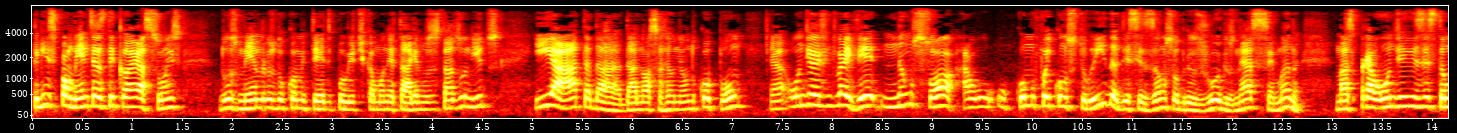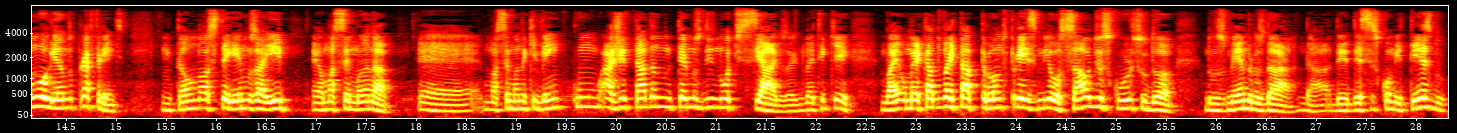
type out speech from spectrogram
principalmente as declarações dos membros do Comitê de Política Monetária nos Estados Unidos e a ata da, da nossa reunião do Copom, é, onde a gente vai ver não só o, como foi construída a decisão sobre os juros nessa semana, mas para onde eles estão olhando para frente. Então nós teremos aí é, uma semana é, uma semana que vem com agitada em termos de noticiários. A gente vai ter que vai, o mercado vai estar pronto para esmiuçar o discurso do, dos membros da, da de, desses comitês, do,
